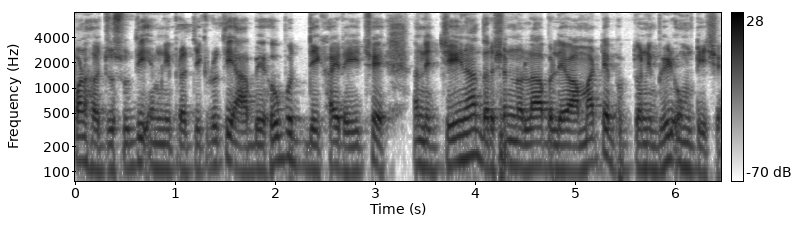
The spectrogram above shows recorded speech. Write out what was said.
પણ હજુ સુધી એમની પ્રતિકૃતિ આબેહૂબ દેખાઈ રહી છે અને જેના દર્શનનો લાભ લેવા માટે ભક્તોની ભીડ ઉમટી છે.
